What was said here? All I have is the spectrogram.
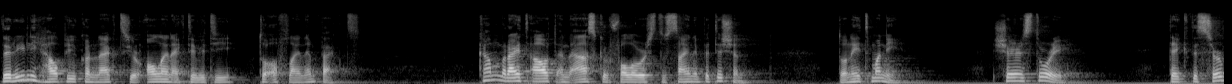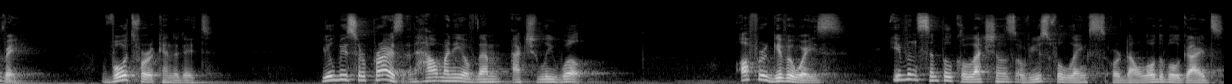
They really help you connect your online activity to offline impact. Come right out and ask your followers to sign a petition, donate money, share a story, take the survey, vote for a candidate. You'll be surprised at how many of them actually will. Offer giveaways. Even simple collections of useful links or downloadable guides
